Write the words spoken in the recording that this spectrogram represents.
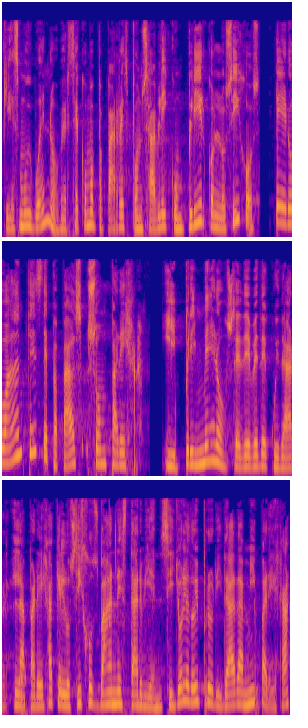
que es muy bueno verse como papá responsable y cumplir con los hijos. Pero antes de papás son pareja. Y primero se debe de cuidar la pareja que los hijos van a estar bien. Si yo le doy prioridad a mi pareja,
